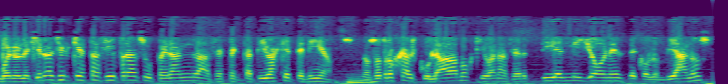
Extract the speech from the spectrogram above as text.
Bueno, le quiero decir que estas cifras superan las expectativas que teníamos. Nosotros calculábamos que iban a ser 10 millones de colombianos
